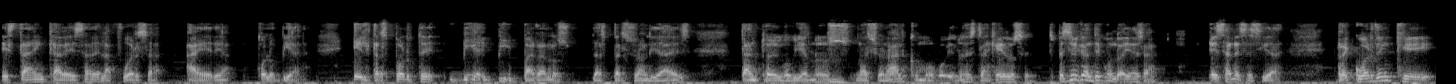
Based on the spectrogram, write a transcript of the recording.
está en cabeza de la Fuerza Aérea Colombiana. El transporte VIP para los, las personalidades, tanto de gobiernos mm. nacional como gobiernos extranjeros, específicamente cuando haya esa, esa necesidad. Recuerden que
